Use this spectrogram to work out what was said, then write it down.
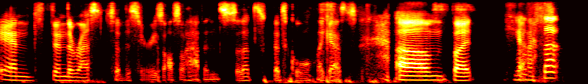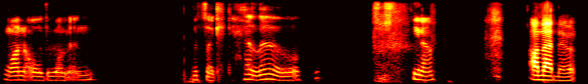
and then the rest of the series also happens, so that's that's cool, I guess. Um, but yeah, What's that one old woman that's like, "Hello," you know. on that note,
